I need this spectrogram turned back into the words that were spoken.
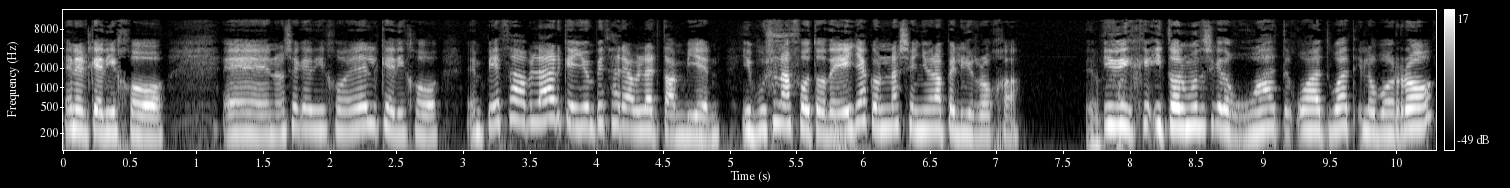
en el que dijo, eh, no sé qué dijo él, que dijo, empieza a hablar, que yo empezaré a hablar también. Y puso una foto de ella con una señora pelirroja. Y, dije, y todo el mundo se quedó, what, what, what, y lo borró,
